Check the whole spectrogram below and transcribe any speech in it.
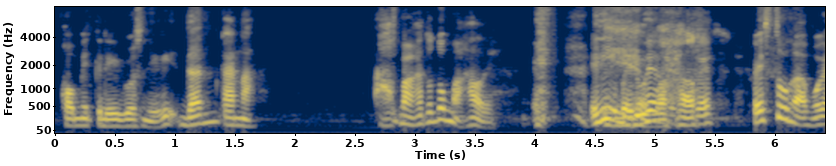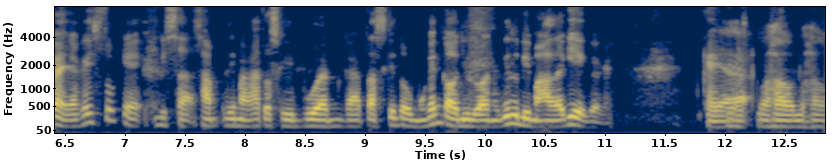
komit ke diri gue sendiri dan karena half marathon tuh mahal ya ini by the way Mahal. race- race tuh nggak murah ya race tuh kayak bisa sampai 500 ribuan ke atas gitu mungkin kalau di luar negeri lebih mahal lagi ya gue kayak Ya, mahal mahal.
